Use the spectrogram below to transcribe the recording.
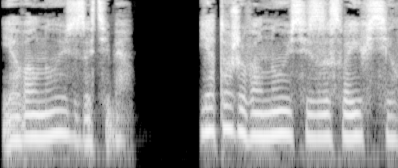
«Я волнуюсь за тебя». «Я тоже волнуюсь из-за своих сил».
